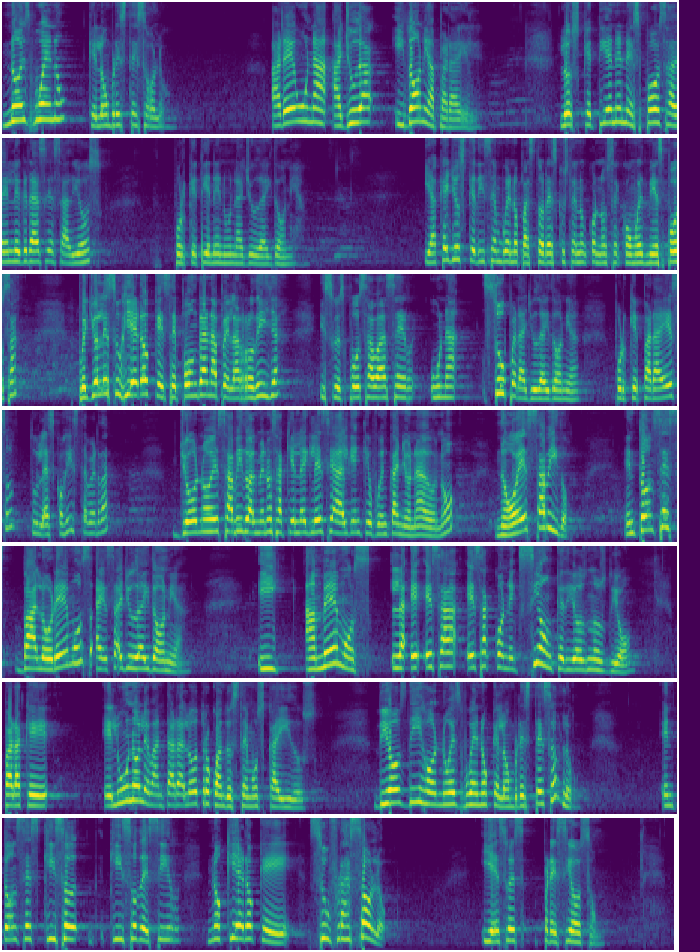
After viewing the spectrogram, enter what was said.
no es bueno que el hombre esté solo. Haré una ayuda idónea para él. Los que tienen esposa, denle gracias a Dios porque tienen una ayuda idónea. Y aquellos que dicen, bueno, pastora, es que usted no conoce cómo es mi esposa, pues yo les sugiero que se pongan a pelar rodilla y su esposa va a ser una súper ayuda idónea, porque para eso tú la escogiste, ¿verdad? Yo no he sabido, al menos aquí en la iglesia, alguien que fue encañonado, ¿no? No he sabido. Entonces, valoremos a esa ayuda idónea y amemos e, esa, esa conexión que Dios nos dio para que el uno levantara al otro cuando estemos caídos. Dios dijo, no es bueno que el hombre esté solo. Entonces quiso, quiso decir, no quiero que sufra solo. Y eso es precioso.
